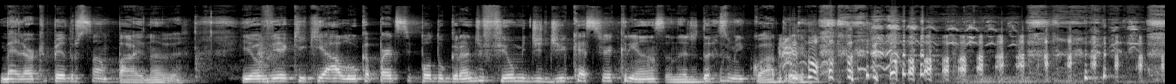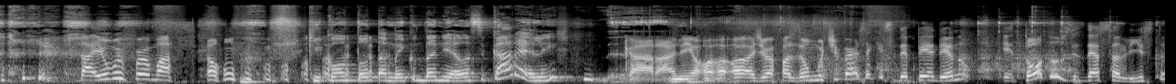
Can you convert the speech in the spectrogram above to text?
Melhor que Pedro Sampaio, né, velho? E eu vi aqui que a Luca participou do grande filme de Dica é Ser Criança, né? De 2004. Nossa Saiu uma informação. que contou também com Daniela Cicarelli, hein? Caralho, hein? Ó, ó, a gente vai fazer um multiverso aqui. Se dependendo, todos dessa lista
